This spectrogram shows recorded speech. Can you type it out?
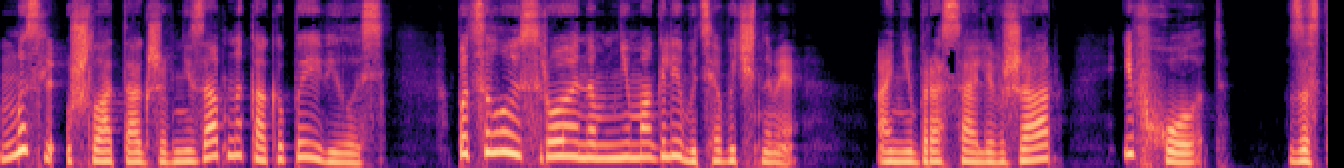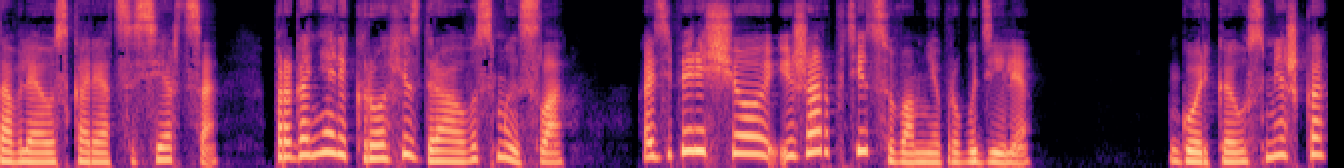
Мысль ушла так же внезапно, как и появилась. Поцелуи с Роином не могли быть обычными. Они бросали в жар и в холод, заставляя ускоряться сердце, прогоняли крохи здравого смысла. А теперь еще и жар птицу во мне пробудили. Горькая усмешка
